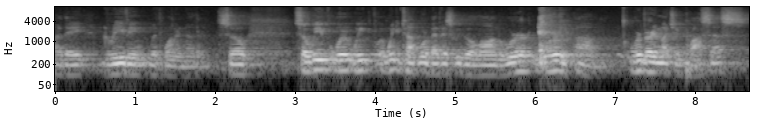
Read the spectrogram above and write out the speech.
Are they grieving with one another? So, so we we we can talk more about this as we go along, but we're we're um, we're very much in process.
